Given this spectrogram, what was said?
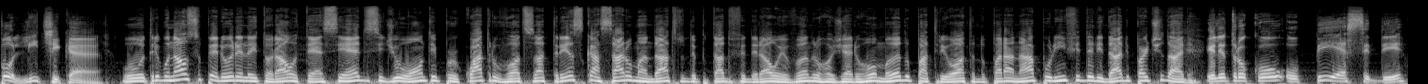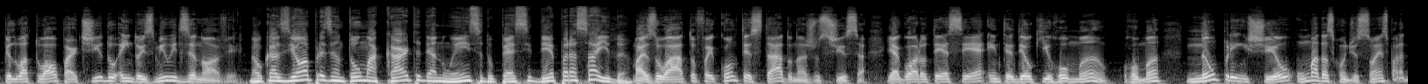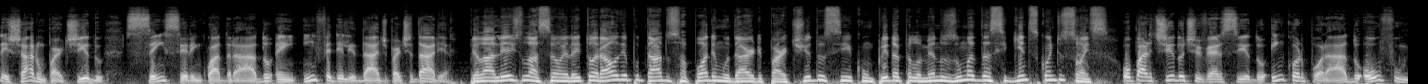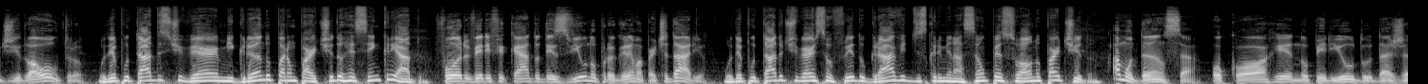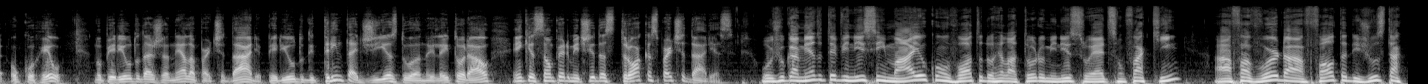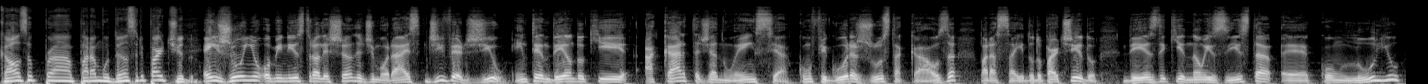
Política. O Tribunal Superior Eleitoral, o TSE, decidiu ontem, por quatro votos a três, caçar o mandato do deputado federal Evandro Rogério Romano, patriota do Paraná, por infidelidade partidária. Ele trocou o PSD pelo atual partido em 2019. Na ocasião, apresentou uma carta de anuência do PSD para a saída. Mas o ato foi contestado na Justiça. E agora o TSE entendeu que Roman, Roman não preencheu uma das condições para deixar um partido sem ser enquadrado em infidelidade partidária. Pela legislação eleitoral, o deputado só pode mudar de partido se cumprida pelo menos uma das seguintes condições: o partido tiver sido incorporado ou fundido a outro, o deputado estiver migrando para um partido recém-criado, for verificado desvio no programa partidário, o deputado tiver sofrido grave discriminação pessoal no partido. A mudança ocorre no período da ocorreu no período da janela partidária, período de 30 30 dias do ano eleitoral em que são permitidas trocas partidárias. O julgamento teve início em maio com o voto do relator, o ministro Edson Fachin, a favor da falta de justa causa pra, para a mudança de partido. Em junho, o ministro Alexandre de Moraes divergiu, entendendo que a carta de anuência configura justa causa para a saída do partido, desde que não exista é, conluio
